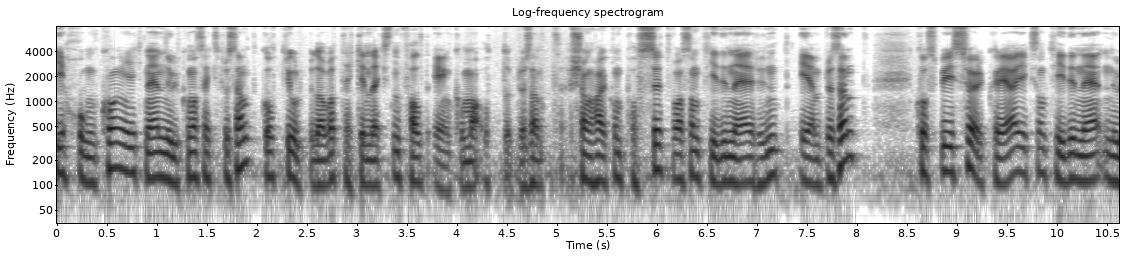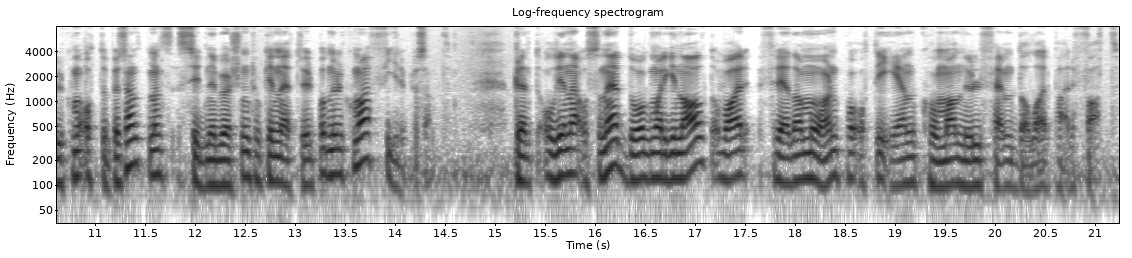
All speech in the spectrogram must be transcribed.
i Hongkong gikk ned 0,6% godt hjulpet av at tech-indeksen falt 1,8% Shanghai Composite var samtidig ned rundt 1 Kospi i Sør-Korea gikk samtidig ned 0,8 mens Sydney-børsen tok en nedtur på 0,4% Brentoljen er også ned, dog marginalt, og var fredag morgen på 81,05 dollar per fat.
